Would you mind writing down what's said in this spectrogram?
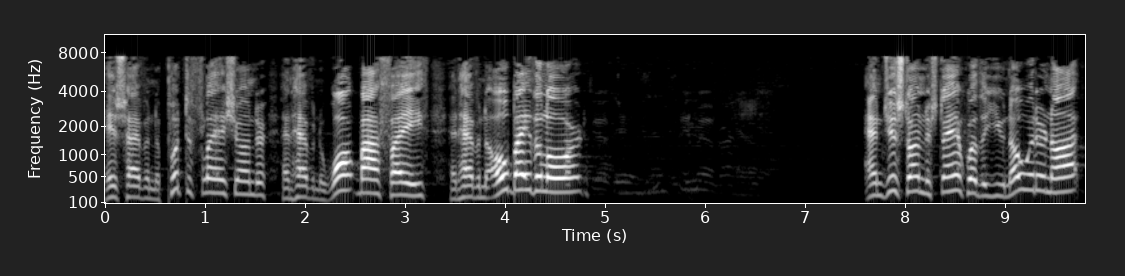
as having to put the flesh under and having to walk by faith and having to obey the Lord. And just understand whether you know it or not,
